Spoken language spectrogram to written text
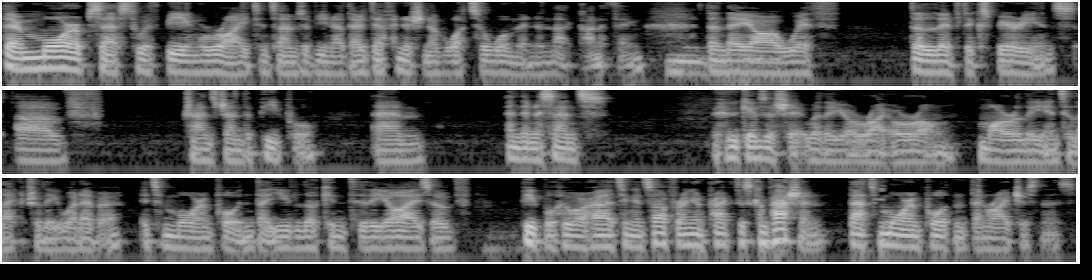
they're more obsessed with being right in terms of you know their definition of what's a woman and that kind of thing mm-hmm. than they are with the lived experience of transgender people. Um, and in a sense, who gives a shit whether you're right or wrong, morally, intellectually, whatever? It's more important that you look into the eyes of people who are hurting and suffering and practice compassion. That's more important than righteousness.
